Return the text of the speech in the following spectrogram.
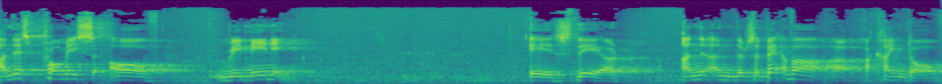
And this promise of remaining is there, and, and there's a bit of a, a, a kind of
